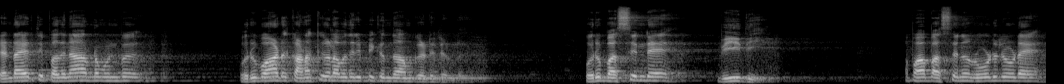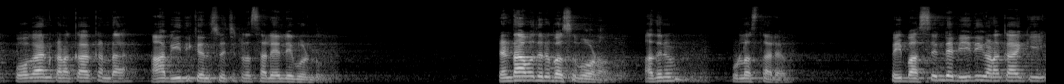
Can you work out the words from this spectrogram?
രണ്ടായിരത്തി പതിനാറിന് മുൻപ് ഒരുപാട് കണക്കുകൾ അവതരിപ്പിക്കുന്നത് നാം കേട്ടിട്ടുണ്ട്. ഒരു ബസ്സിന്റെ വീതി അപ്പോൾ ആ ബസ്സിന് റോഡിലൂടെ പോകാൻ കണക്കാക്കേണ്ട ആ വീതിക്കനുസരിച്ചിട്ടുള്ള സ്ഥലമല്ലേ വേണ്ടു. രണ്ടാമതൊരു ബസ് പോകണം അതിനും ഉള്ള സ്ഥലം. അപ്പോൾ ഈ ബസ്സിന്റെ വീതി കണക്കാക്കി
